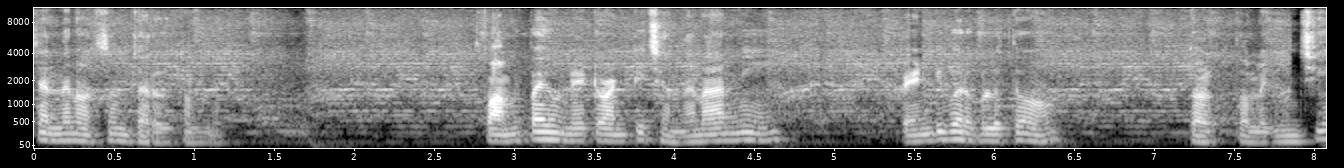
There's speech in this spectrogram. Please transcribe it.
చందనోత్సవం జరుగుతుంది. స్వామిపై ఉన్నటువంటి చందనాన్ని వెండి బరుగులతో తొలగించి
